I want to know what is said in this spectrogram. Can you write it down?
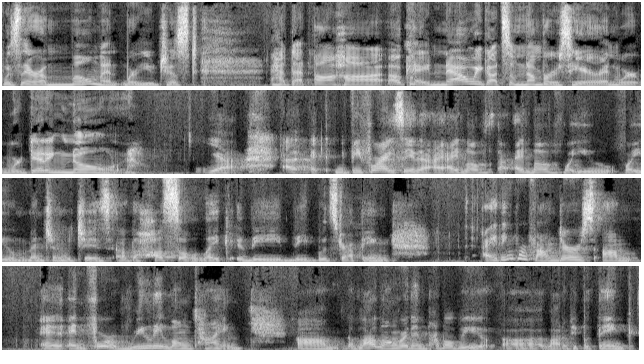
Was there a moment where you just had that aha, okay, now we got some numbers here and we're, we're getting known? Yeah. I, before I say that, I, I, love I love what you what you mentioned, which is uh, the hustle, like the the bootstrapping. I think for founders, um, and, and, for a really long time, um, a lot longer than probably uh, a lot of people think.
